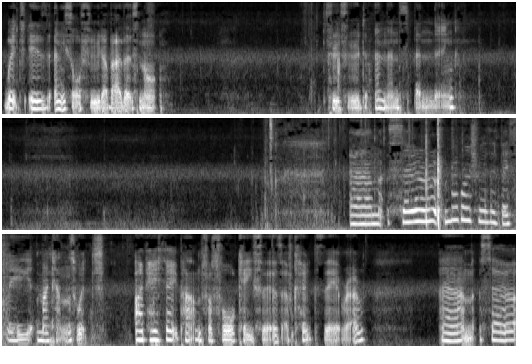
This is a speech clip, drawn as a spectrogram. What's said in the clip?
which is any sort of food I buy that's not food food, and then spending. Um, so my groceries is basically my cans, which I pay £30 for four cases of Coke Zero. Um, so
